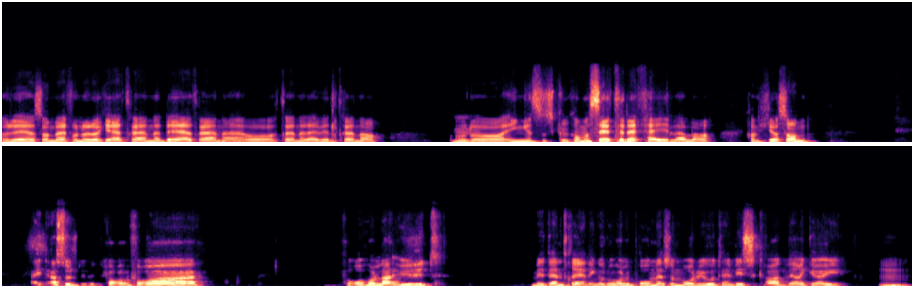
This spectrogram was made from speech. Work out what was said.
Og det er sånn det er for når dere jeg trener det jeg trener, og trener det jeg vil trene. Og Mm. da ingen som skal komme og se til det er feil, eller kan ikke gjøre sånn. Nei, altså, for, for, å, for å holde ut med den treninga du holder på med, så må det jo til en viss grad være gøy. Mm,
